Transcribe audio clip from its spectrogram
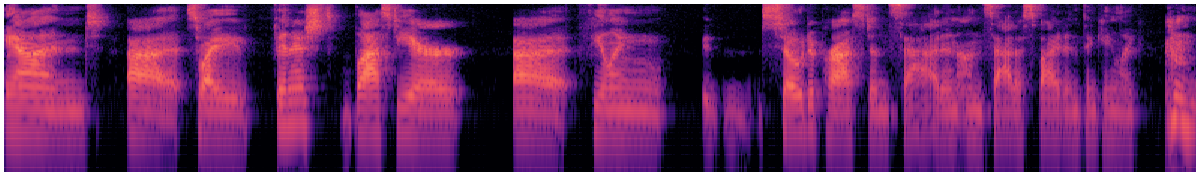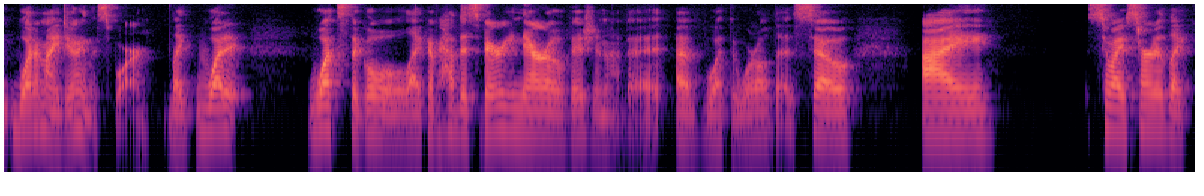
And uh, so I finished last year uh, feeling so depressed and sad and unsatisfied and thinking like, what am I doing this for? Like what it, what's the goal? Like I've had this very narrow vision of it, of what the world is. So I so I started like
